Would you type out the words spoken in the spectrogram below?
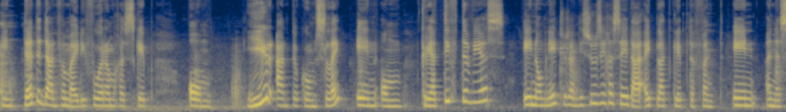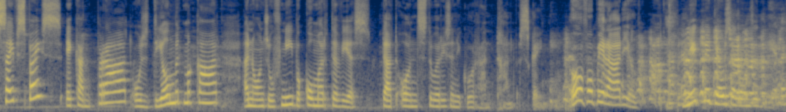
En dit het dan vir my die forum geskep om hier aan te kom sluit en om kreatief te wees en om net soos aan die Susie gesê daai uitlaatklep te vind en in 'n safe space ek kan praat, ons deel met mekaar en ons hoef nie bekommerd te wees dat ons stories in die koerant gaan verskyn nie. Of op die radio. Net met jou sal ons dit deel.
